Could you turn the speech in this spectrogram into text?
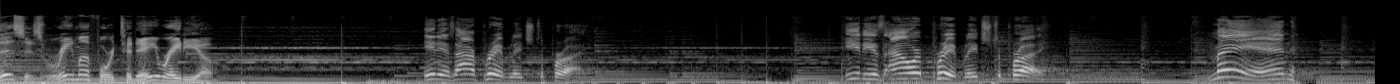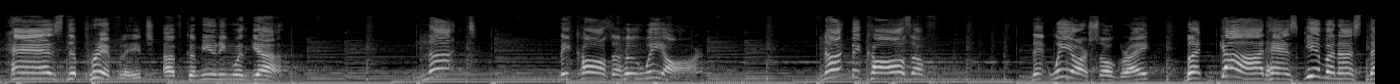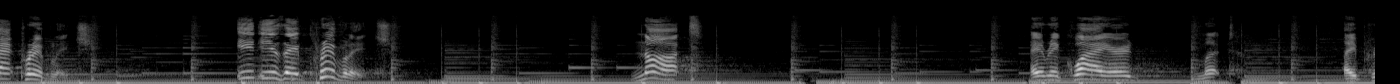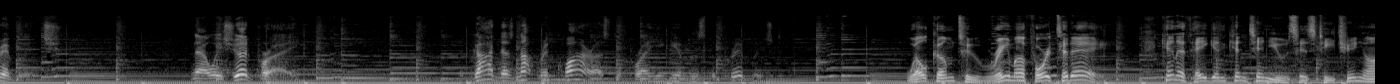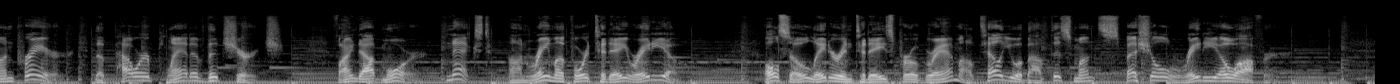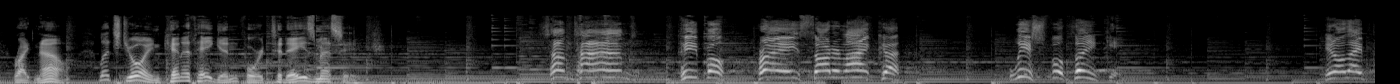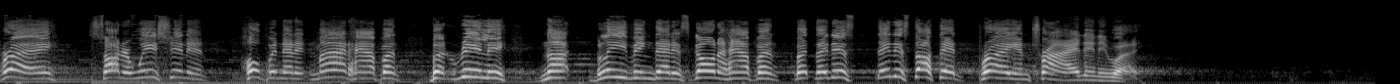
This is Rhema for Today Radio. It is our privilege to pray. It is our privilege to pray. Man has the privilege of communing with God. Not because of who we are, not because of that we are so great, but God has given us that privilege. It is a privilege, not a required, but a privilege. Now, we should pray. God does not require us to pray, He gives us the privilege to. Welcome to Rhema for Today. Kenneth Hagin continues his teaching on prayer, the power plant of the church. Find out more next on Rhema for Today Radio. Also, later in today's program, I'll tell you about this month's special radio offer. Right now, let's join Kenneth Hagin for today's message. Sometimes people pray sort of like uh, wishful thinking. You know, they pray sort of wishing and hoping that it might happen, but really not believing that it's going to happen, but they just they just thought they'd pray and try it anyway.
